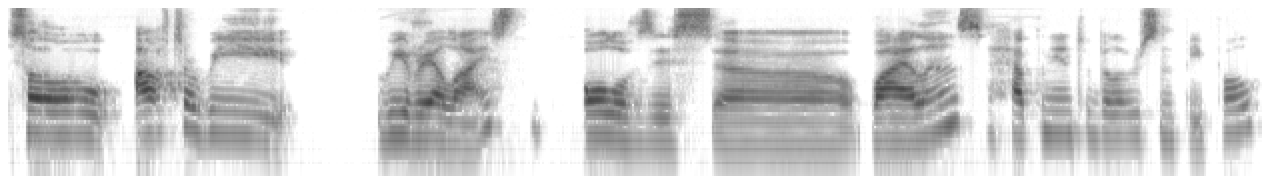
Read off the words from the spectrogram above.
so after we we realized all of this uh, violence happening to Belarusian people,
